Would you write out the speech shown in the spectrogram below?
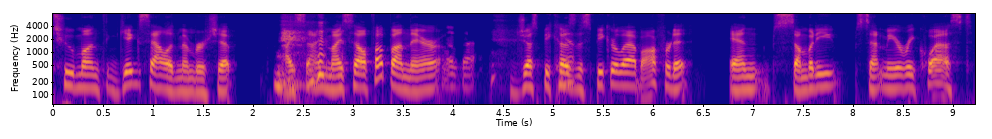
two month GigSalad membership, I signed myself up on there just because yep. the Speaker Lab offered it. And somebody sent me a request.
